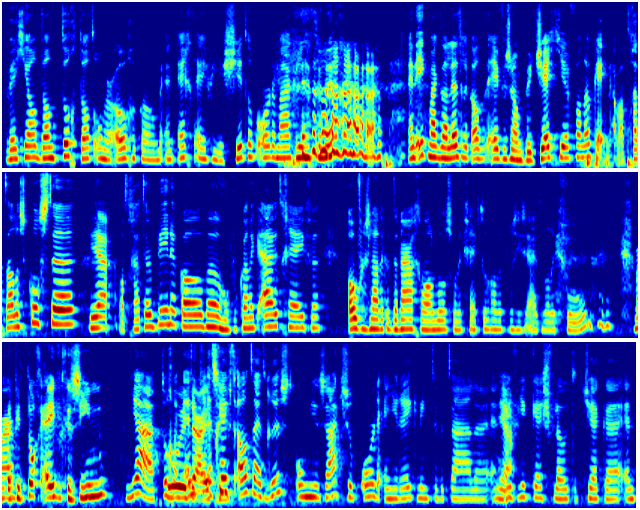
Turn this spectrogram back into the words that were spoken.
Weet je wel, dan toch dat onder ogen komen en echt even je shit op orde maken, letterlijk. en ik maak dan letterlijk altijd even zo'n budgetje van: oké, nou wat gaat alles kosten? Ja, Wat gaat er binnenkomen? Hoeveel kan ik uitgeven? Overigens laat ik het daarna gewoon los, want ik geef toch altijd precies uit wat ik voel. maar heb je toch even gezien? ja, toch. hoe het en het, geeft altijd rust om je zaakjes op orde en je rekening te betalen. En Ja. even je cashflow te checken. En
